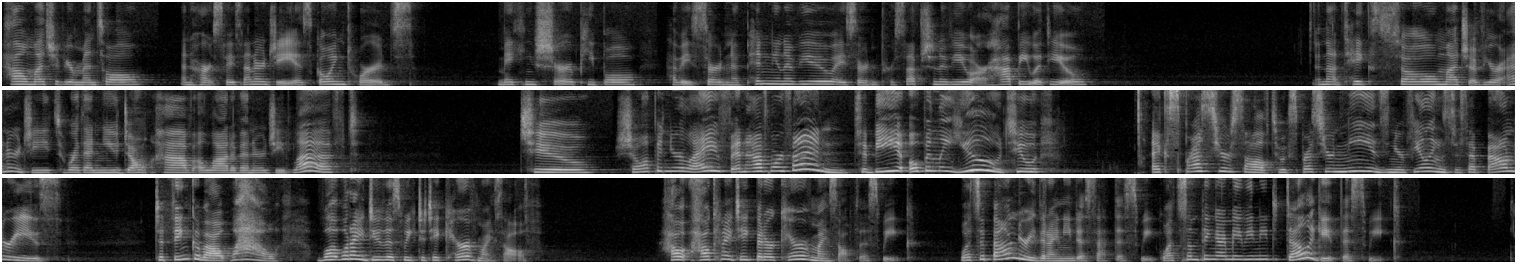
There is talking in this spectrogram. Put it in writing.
how much of your mental and heart space energy is going towards making sure people have a certain opinion of you, a certain perception of you, are happy with you. And that takes so much of your energy to where then you don't have a lot of energy left to show up in your life and have more fun, to be openly you, to express yourself, to express your needs and your feelings, to set boundaries, to think about, wow, what would I do this week to take care of myself? How, how can I take better care of myself this week? What's a boundary that I need to set this week? What's something I maybe need to delegate this week?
